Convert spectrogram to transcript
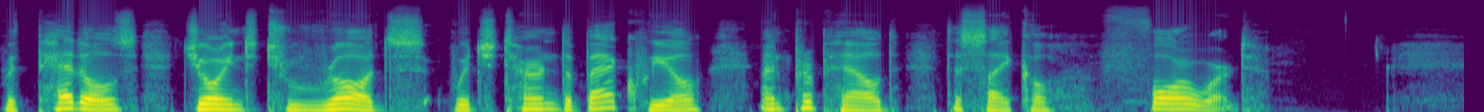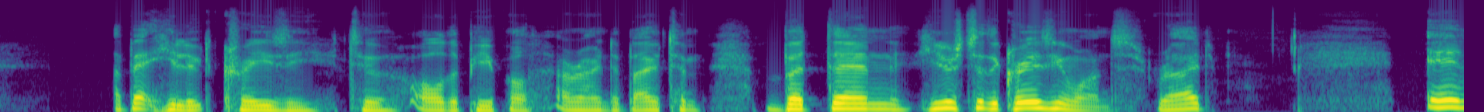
with pedals joined to rods, which turned the back wheel and propelled the cycle forward. I bet he looked crazy to all the people around about him. But then here's to the crazy ones, right? In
